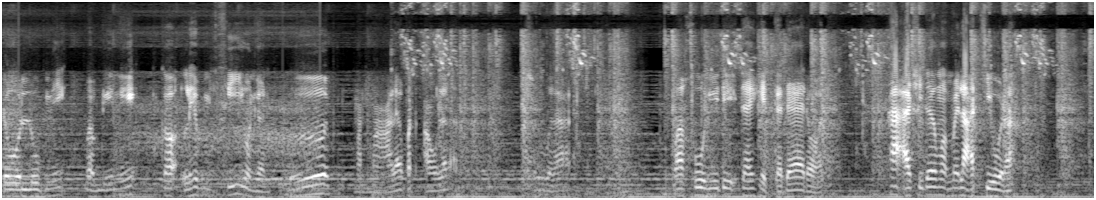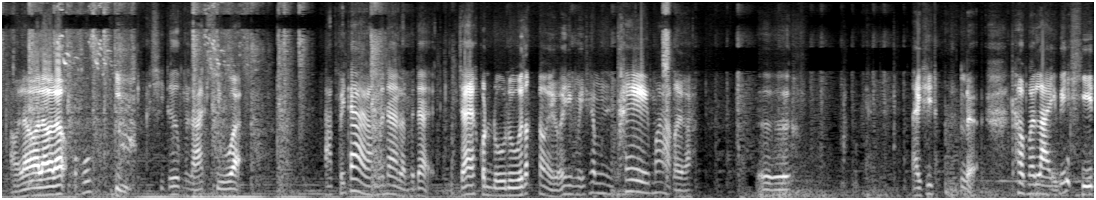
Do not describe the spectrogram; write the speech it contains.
โดนลุมนี้แบบนี้นี้ก็เล่มขี้เหมือนกันเอ้ยมันมาแล้วมันเอาแล้ว ว่าคู่นี้ดิได้เห็นกระแด้ดอน ถ้าอาชิเดอร์มันไม่ลาดคิวนะ เอาแล้วแล้วแล้วโอ้โหอาชิเดอร์มันลาดคิวอะรับไม่ได้รับไม่ได้รับไม่ได้ จะให้คนดูดูสักหน่อยว่านี่ไม่ใช่มันเท่มากเลยอะเออไอชิดเหรอทำอะไรไม่คิด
